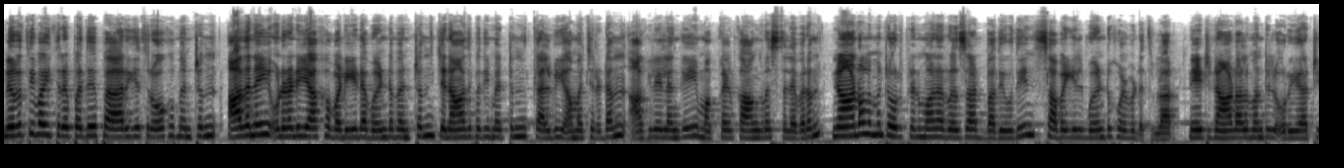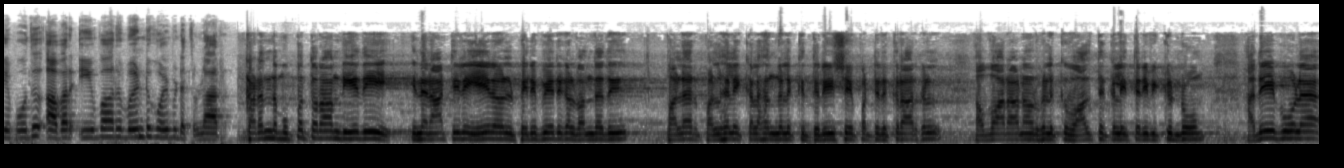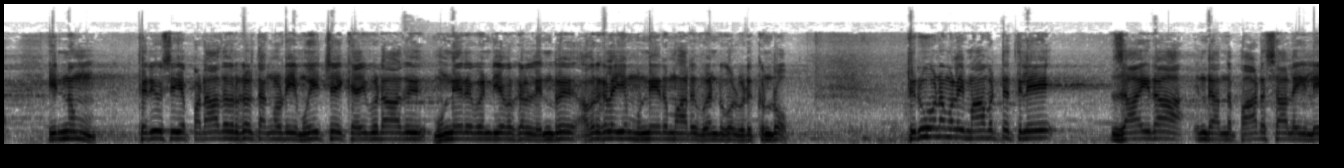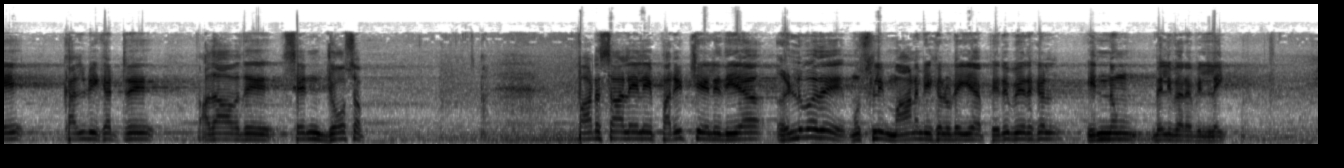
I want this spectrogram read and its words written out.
நிறுத்தி வைத்திருப்பது பாரிய துரோகம் என்றும் அதனை உடனடியாக வெளியிட வேண்டும் என்றும் ஜனாதிபதி மற்றும் கல்வி அமைச்சரிடம் அகில இலங்கை மக்கள் காங்கிரஸ் தலைவரும் நாடாளுமன்ற உறுப்பினருமான ரிசார்ட் பதியுதீன் சபையில் வேண்டுகோள் விடுத்துள்ளார். நேற்று நாடாளுமன்றில் உரையாற்றிய போது அவர் இவ்வாறு வேண்டுகோள் விடுத்துள்ளார். கடந்த முப்பத்தொராம் தேதி இந்த நாட்டிலே ஏழு பெறுபேறுகள் வந்தது. பலர் பல்கலைக்கழகங்களுக்கு தெரிவு செய்யப்பட்டிருக்கிறார்கள். அவ்வாறானவர்களுக்கு வாழ்த்துக்களை தெரிவிக்கின்றோம். அதேபோல இன்னும் தெரிவு செய்யப்படாதவர்கள் தங்களுடைய முயற்சியை கைவிடாது முன்னேற வேண்டியவர்கள் என்று அவர்களையும் முன்னேறுமாறு வேண்டுகோள் விடுக்கின்றோம். திருவோணமலை மாவட்டத்திலே ஜாயிரா என்ற அந்த பாடசாலையிலே கல்வி கற்று அதாவது சென்ட் ஜோசப் பாடசாலையிலே பரீட்சை எழுதிய எழுபது முஸ்லிம் மாணவிகளுடைய பெறுபேர்கள் இன்னும் வெளிவரவில்லை.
